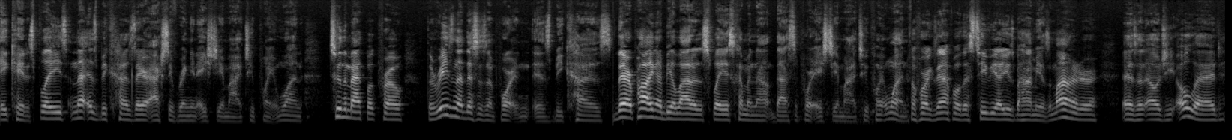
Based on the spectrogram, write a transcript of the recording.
8K displays, and that is because they are actually bringing HDMI 2.1 to the MacBook Pro. The reason that this is important is because there are probably going to be a lot of displays coming out that support HDMI 2.1. So for example, this TV I use behind me as a monitor is an LG OLED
